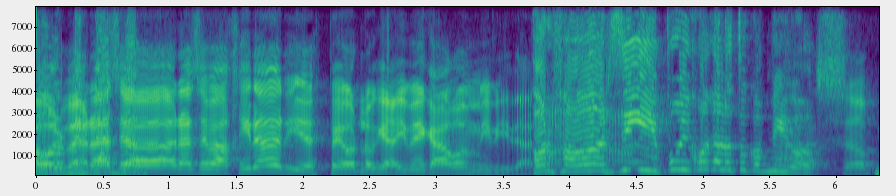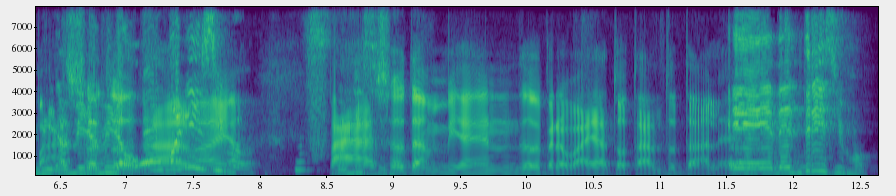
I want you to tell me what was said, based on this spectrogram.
favor, volver, ahora se, va, ahora se va a girar y es peor lo que hay. Me cago en mi vida. Por No, favor, sí, Puy, juégalo tú conmigo. Paso, mira, paso mira, mira. ¡Oh, total, buenísimo! Uf, Paso buenísimo. también, pero vaya, total, total. ¿eh? Eh, dentrísimo.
